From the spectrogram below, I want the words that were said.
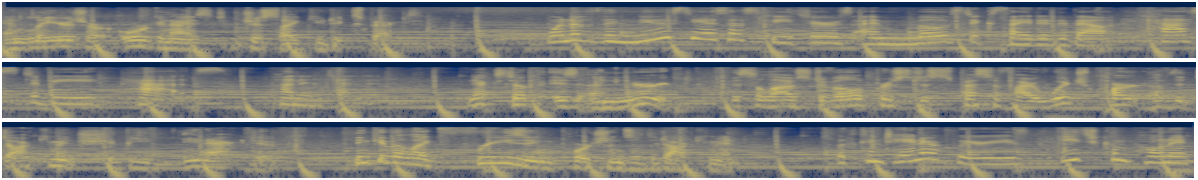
and layers are organized just like you'd expect. One of the new CSS features I'm most excited about has to be has, pun intended. Next up is inert. This allows developers to specify which part of the document should be inactive. Think of it like freezing portions of the document. With container queries, each component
